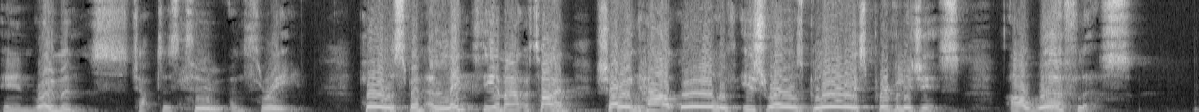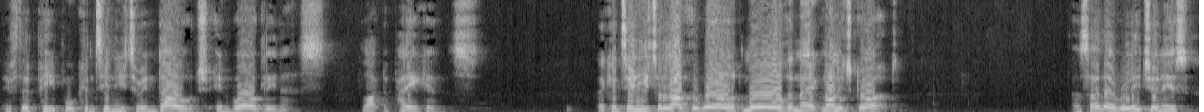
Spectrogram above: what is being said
in Romans chapters 2 and 3, Paul has spent a lengthy amount of time showing how all of Israel's glorious privileges are worthless if the people continue to indulge in worldliness like the pagans. They continue to love the world more than they acknowledge God. And so their religion is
